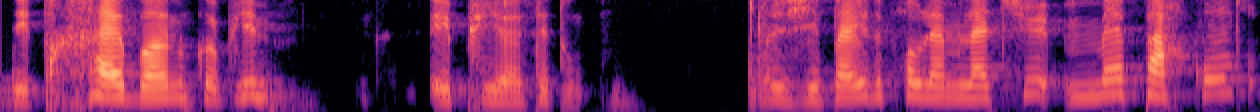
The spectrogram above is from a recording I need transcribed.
des très bonnes copines et puis, c'est tout. J'ai pas eu de problème là-dessus, mais par contre,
